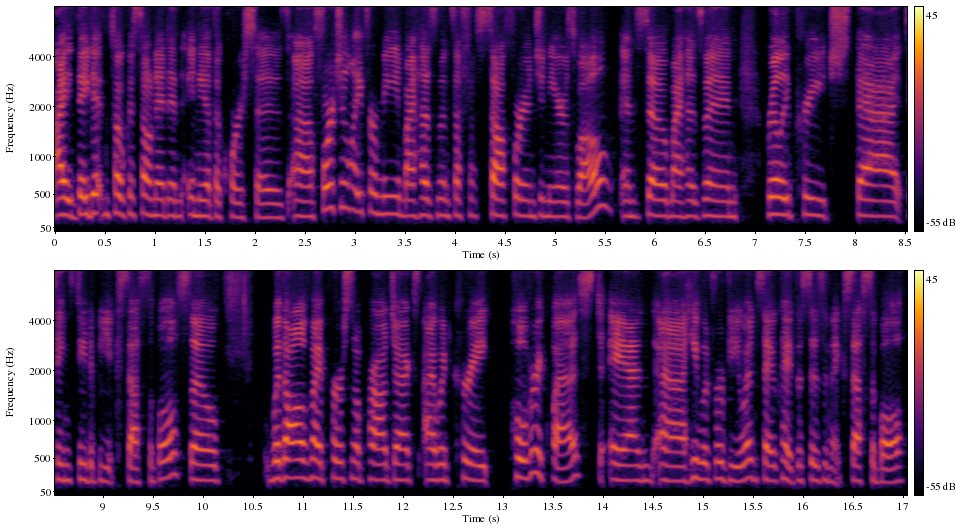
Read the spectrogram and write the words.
I they didn't focus on it in any of the courses. Uh, fortunately for me, my husband's a software engineer as well, and so my husband really preached that things need to be accessible. So with all of my personal projects, I would create pull request and uh, he would review it and say, okay, this isn't accessible.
